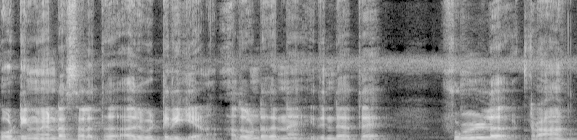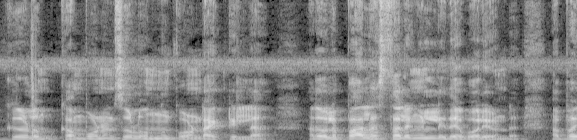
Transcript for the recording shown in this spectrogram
കോട്ടിംഗ് വേണ്ട സ്ഥലത്ത് അവർ വിട്ടിരിക്കുകയാണ്. അതുകൊണ്ട് തന്നെ ഇതിന്റെ അകത്തെ ഫുള്ള് ട്രാക്കുകളും കമ്പോണൻസുകളും ഒന്നും കോണ്ടാക്റ്റ് ഇല്ല. അതുപോലെ പല സ്ഥലങ്ങളിൽ ഇതേപോലെയുണ്ട്. അപ്പോൾ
